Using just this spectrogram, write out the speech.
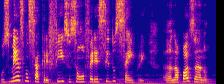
Os mesmos sacrifícios são oferecidos sempre, ano após ano.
